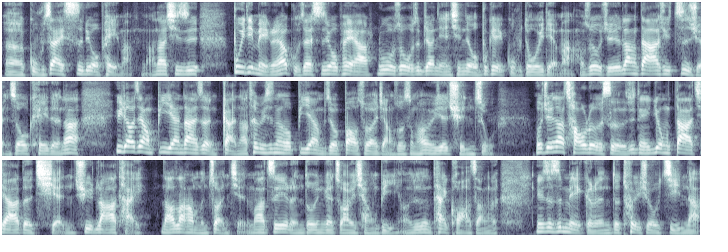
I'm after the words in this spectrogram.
呃股债四六配嘛，那其实不一定每个人要股债四六配啊。如果说我是比较年轻的，我不可以股多一点嘛？所以我觉得让大家去自选是 OK 的。那遇到这样弊案当然是很干啊，特别是那时候弊案不就爆出来讲说什么，有一些群主。我觉得那超垃圾，就等于用大家的钱去拉抬，然后让他们赚钱。妈，这些人都应该抓去枪毙啊！真的太夸张了，因为这是每个人的退休金呐。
